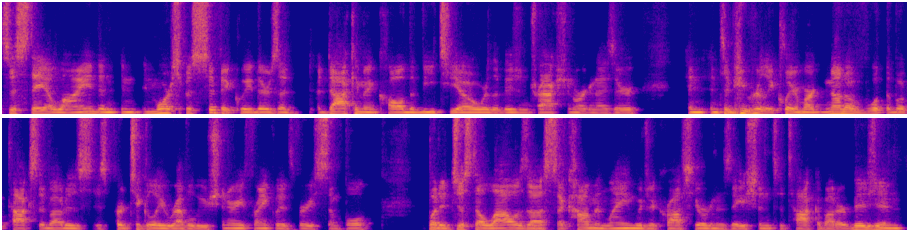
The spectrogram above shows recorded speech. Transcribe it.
to stay aligned. And, and, and more specifically, there's a, a, document called the VTO or the Vision Traction Organizer. And, and to be really clear, Mark, none of what the book talks about is, is particularly revolutionary. Frankly, it's very simple, but it just allows us a common language across the organization to talk about our vision,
